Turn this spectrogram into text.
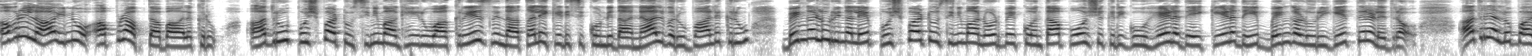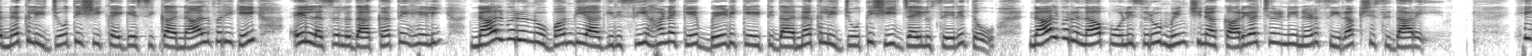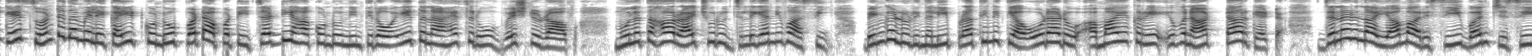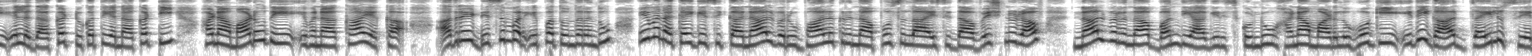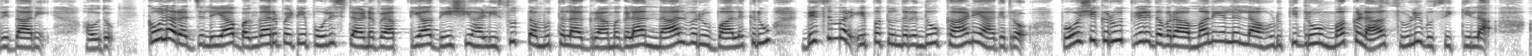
ಅವರೆಲ್ಲ ಇನ್ನು ಅಪ್ರಾಪ್ತ ಬಾಲಕರು. ಆದರೂ ಪುಷ್ಪ ಟು ಸಿನಿಮಾಗೆ ಇರುವ ಕ್ರೇಜ್ನಿಂದ ತಲೆ ಕೆಡಿಸಿಕೊಂಡಿದ್ದ ನಾಲ್ವರು ಬಾಲಕರು ಬೆಂಗಳೂರಿನಲ್ಲೇ ಪುಷ್ಪ ಟು ಸಿನಿಮಾ ನೋಡಬೇಕು ಅಂತ ಪೋಷಕರಿಗೂ ಹೇಳದೆ ಕೇಳದೆ ಬೆಂಗಳೂರಿಗೆ ತೆರಳಿದ್ರು. ಅದರಲ್ಲೊಬ್ಬ ನಕಲಿ ಜ್ಯೋತಿಷಿ ಕೈಗೆ ಸಿಕ್ಕ ನಾಲ್ವರಿಗೆ ಎಲ್ಲ ಸಲ್ಲದ ಕತೆ ಹೇಳಿ ನಾಲ್ವರನ್ನು ಬಂದಿಯಾಗಿರಿಸಿ ಹಣಕ್ಕೆ ಬೇಡಿಕೆ ಇಟ್ಟಿದ್ದ ನಕಲಿ ಜ್ಯೋತಿಷಿ ಜೈಲು ಸೇರಿದ್ದು. ನಾಲ್ವರನ್ನ ಪೊಲೀಸರು ಮಿಂಚಿನ ಕಾರ್ಯಾಚರಣೆ ನಡೆಸಿ ರಕ್ಷಿಸಿದ್ದಾರೆ. ಹೀಗೆ ಸೊಂಟದ ಮೇಲೆ ಕೈ ಇಟ್ಕೊಂಡು ಪಟಾಪಟಿ ಚಡ್ಡಿ ಹಾಕೊಂಡು ನಿಂತಿರೋ ಈತನ ಹೆಸರು ವಿಷ್ಣುರಾವ್. ಮೂಲತಃ ರಾಯಚೂರು ಜಿಲ್ಲೆಯ ನಿವಾಸಿ. ಬೆಂಗಳೂರಿನಲ್ಲಿ ಪ್ರತಿನಿತ್ಯ ಓಡಾಡೋ ಅಮಾಯಕರೇ ಇವನ ಟಾರ್ಗೆಟ್. ಜನರನ್ನ ಯಾಮಾರಿಸಿ, ವಂಚಿಸಿ ಇಲ್ಲದ ಕಟ್ಟುಕತೆಯನ್ನ ಕಟ್ಟಿ ಹಣ ಮಾಡೋದೇ ಇವನ ಕಾಯಕ. ಆದರೆ ಡಿಸೆಂಬರ್ ಇಪ್ಪತ್ತೊಂದರಂದು ಇವನ ಕೈಗೆ ಸಿಕ್ಕ ನಾಲ್ವರು ಬಾಲಕರನ್ನ ಪುಸಲಾಯಿಸಿದ್ದ ವಿಷ್ಣುರಾವ್ ನಾಲ್ವರನ್ನ ಬಂದಿಯಾಗಿರಿಸಿಕೊಂಡು ಹಣ ಮಾಡಲು ಹೋಗಿ ಇದೀಗ ಜೈಲು ಸೇರಿದ್ದಾನೆ. ಹೌದು, ಕೋಲಾರ ಜಿಲ್ಲೆಯ ಬಂಗಾರಪೇಟೆ ಪೊಲೀಸ್ ಠಾಣೆ ವ್ಯಾಪ್ತಿಯ ದೇಶಿಹಳ್ಳಿ ಸುತ್ತಮುತ್ತಲ ಗ್ರಾಮಗಳ ನಾಲ್ವರು ಬಾಲಕರು ಡಿಸೆಂಬರ್ ಇಪ್ಪತ್ತೊಂದರಂದು ಕಾಣೆಯಾಗಿದ್ರು. ಪೋಷಕರು ತಿಳಿದವರ ಮನೆಯಲ್ಲೆಲ್ಲ ಹುಡುಕಿದ್ರೂ ಮಕ್ಕಳ ಸುಳಿವು ಸಿಕ್ಕಿಲ್ಲ.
